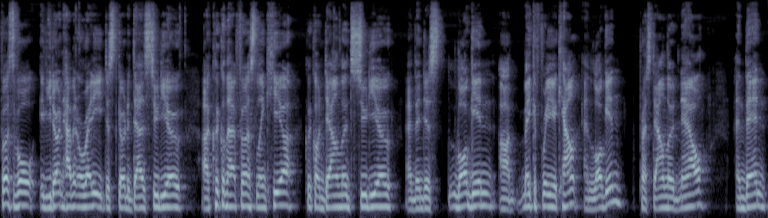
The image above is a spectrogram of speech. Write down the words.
first of all, if you don't have it already, just go to Daz Studio, uh, click on that first link here, click on Download Studio, and then just log in, um, make a free account and log in, press download now, and then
